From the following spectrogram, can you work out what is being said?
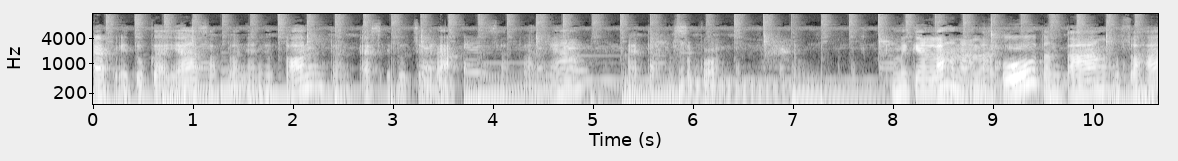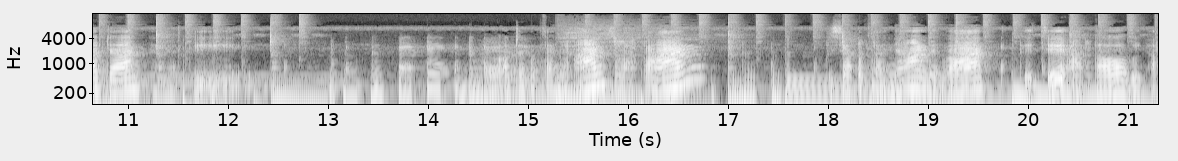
F itu gaya satuannya newton dan S itu jarak demikianlah anak-anakku tentang usaha dan energi ada pertanyaan silahkan bisa bertanya lewat GC atau WA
